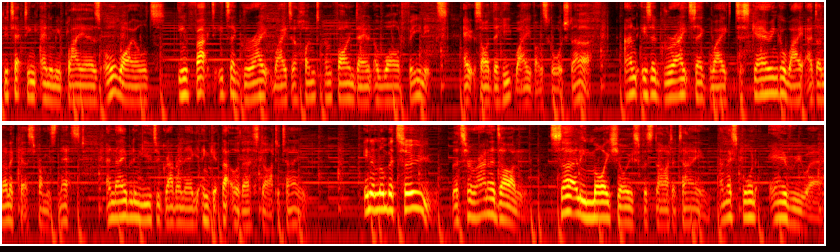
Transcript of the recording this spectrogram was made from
detecting enemy players or wilds. In fact, it's a great way to hunt and find down a wild phoenix outside the heatwave on Scorched Earth, and is a great segue to scaring away a Deinonychus from its nest, enabling you to grab an egg and get that other starter tame. In a number 2, the Pteranodon. Certainly my choice for starter tame, and they spawn everywhere,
